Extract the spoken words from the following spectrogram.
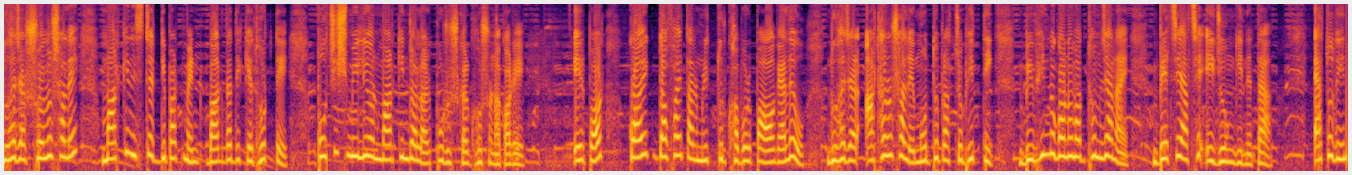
দু হাজার ষোলো সালে মার্কিন স্টেট ডিপার্টমেন্ট বাগদাদিকে ধরতে পঁচিশ মিলিয়ন মার্কিন ডলার পুরস্কার ঘোষণা করে। এরপর কয়েক দফায় তার মৃত্যুর খবর পাওয়া গেলেও দু সালে মধ্যপ্রাচ্য ভিত্তিক বিভিন্ন গণমাধ্যম জানায় বেঁচে আছে এই জঙ্গি নেতা। এতদিন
